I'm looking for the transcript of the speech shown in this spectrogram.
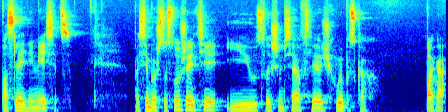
последний месяц. Спасибо, что слушаете, и услышимся в следующих выпусках. Пока.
